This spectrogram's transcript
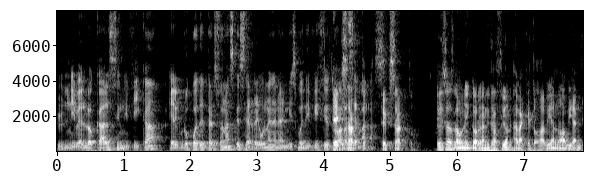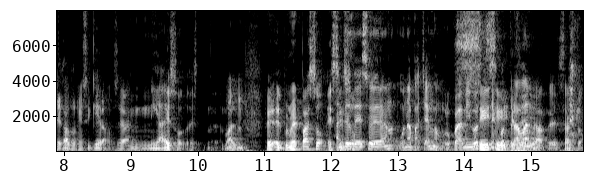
El nivel local significa el grupo de personas que se reúnen en el mismo edificio todas las semanas. Exacto. Esa es la única organización a la que todavía no habían llegado, ni siquiera. O sea, ni a eso. ¿Vale? Pero el primer paso es Antes de eso eran una pachanga, un grupo de amigos que se encontraban. exacto.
